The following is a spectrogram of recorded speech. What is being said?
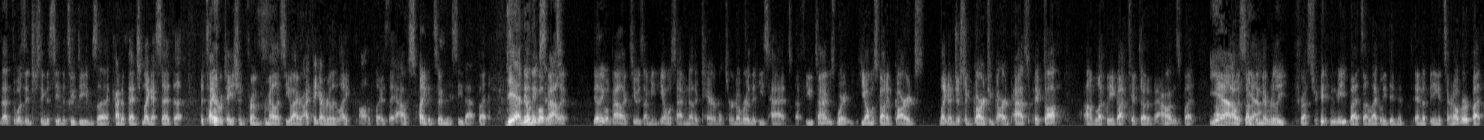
that was interesting to see the two teams uh, kind of bench. And Like I said, the the tight rotation from from LSU. I, I think I really like all the players they have, so I can certainly see that. But yeah, uh, the other thing about sense. Ballard, the other thing with Ballard too is, I mean, he almost had another terrible turnover that he's had a few times where he almost got a guard, like a just a guard to guard pass picked off. Um, luckily, it got tipped out of bounds, but um, yeah, that was something yeah. that really frustrated me. But uh, luckily, didn't end up being a turnover. But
